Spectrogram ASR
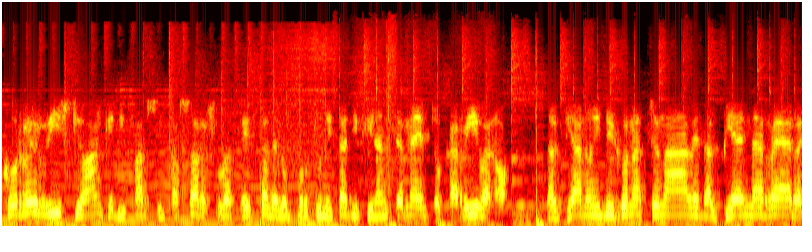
corre il rischio anche di farsi passare sulla testa delle opportunità di finanziamento che arrivano dal piano idrico nazionale, dal PNRR,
